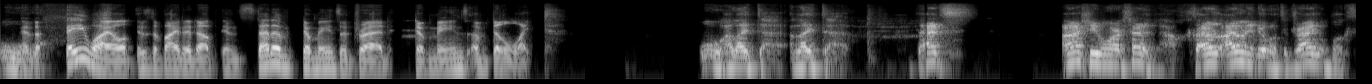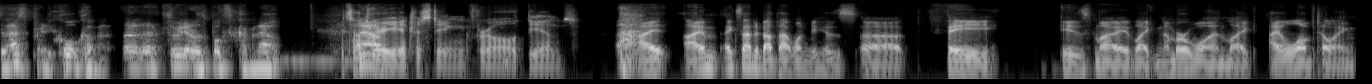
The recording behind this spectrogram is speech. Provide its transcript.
Ooh. And the Feywild is divided up instead of domains of dread, domains of delight. Ooh, I like that. I like that. That's. I'm actually more excited now because I, don't I only know about the dragon books, and that's pretty cool. Coming, uh, uh, three of those books are coming out. it sounds now- very interesting for all DMs. I I'm excited about that one because uh Fae is my like number one like I love telling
